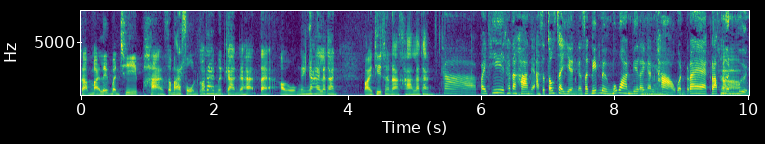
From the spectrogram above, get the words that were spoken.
กับหมายเลขบัญชีผ่านสมาร์ทโฟนก็ได้เหมือนกันนะฮะแต่เอาง่ายๆแล้วกัน ไปที่ธนาคารแล้วกัน ค่ะ ไปที่ธนาคารเนี่ยอาจจะต้องใจเย็นกันสักนิดหนึ่งเมื่อวานมีรายงานข่าววันแรก รับเงินครับหมื่น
